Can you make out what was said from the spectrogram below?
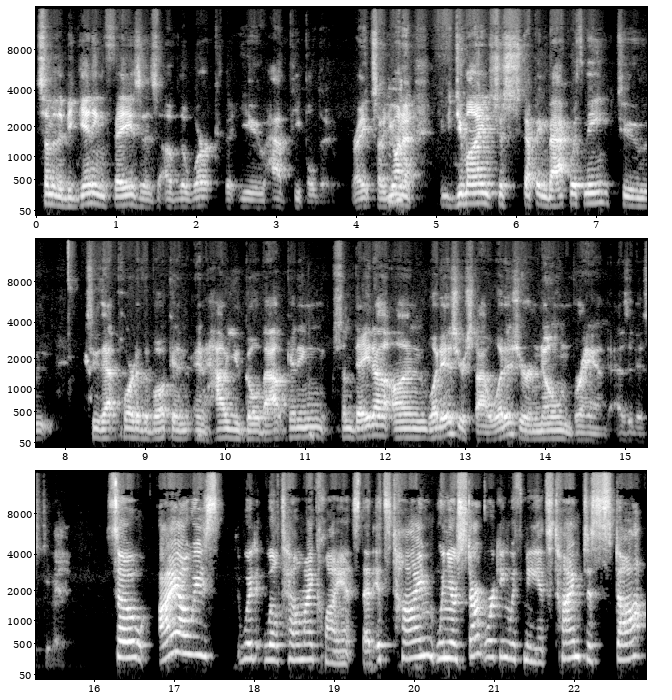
some of the beginning phases of the work that you have people do, right? So do you mm-hmm. want to do you mind just stepping back with me to to that part of the book and, and how you go about getting some data on what is your style, what is your known brand as it is today? So I always would will tell my clients that it's time when you start working with me, it's time to stop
